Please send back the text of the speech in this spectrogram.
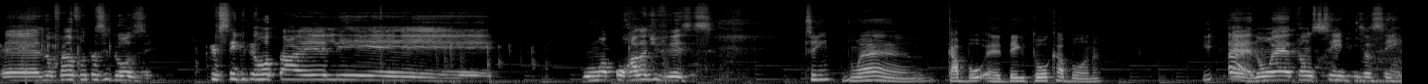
é, no Final Fantasy XII. Porque você tem que derrotar ele uma porrada de vezes. Sim, não é. Acabou, é, deitou, acabou, né? E, É, não é tão simples assim.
